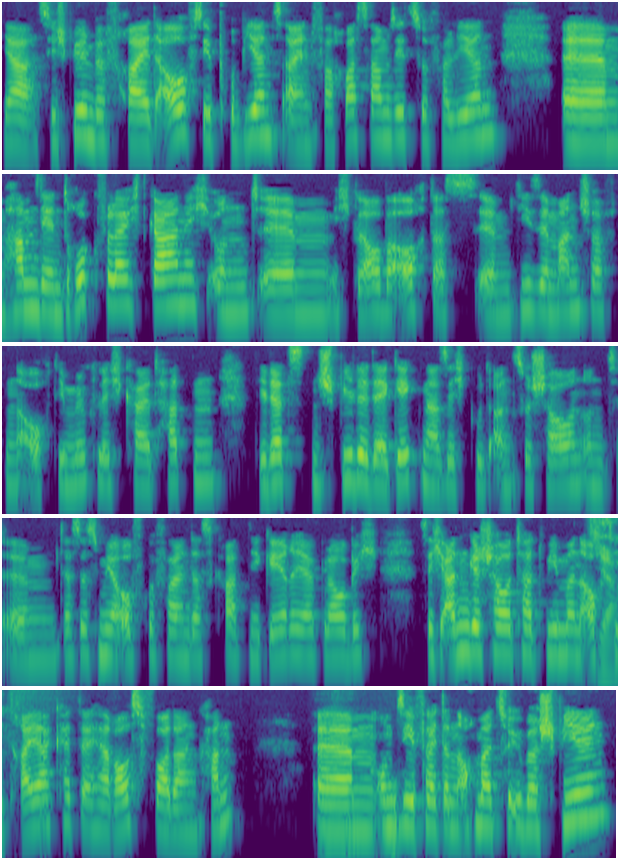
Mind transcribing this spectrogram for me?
ja, sie spielen befreit auf, sie probieren es einfach. Was haben sie zu verlieren? Ähm, haben den Druck vielleicht gar nicht. Und ähm, ich glaube auch, dass ähm, diese Mannschaften auch die Möglichkeit hatten, die letzten Spiele der Gegner sich gut anzuschauen. Und ähm, das ist mir aufgefallen, dass gerade Nigeria, glaube ich, sich angeschaut hat, wie man auch ja. die Dreierkette herausfordern kann, mhm. ähm, um sie vielleicht dann auch mal zu überspielen.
